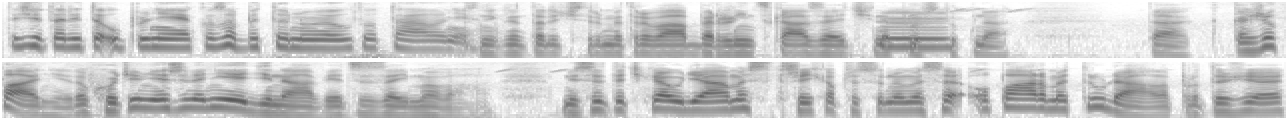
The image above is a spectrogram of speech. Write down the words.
takže tady to úplně jako zabetonujou totálně. vznikne tady 4metrová berlínská zeď, Hmm. neprostupná. Tak, každopádně, to v Chotiměři není jediná věc zajímavá. My se teďka uděláme střih a přesuneme se o pár metrů dál, protože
